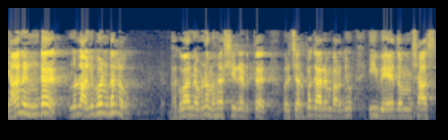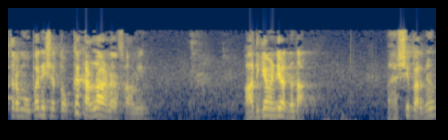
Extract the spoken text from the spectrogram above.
ഞാനുണ്ട് എന്നുള്ള അനുഭവം ഉണ്ടല്ലോ. ഭഗവാൻ രമണ മഹർഷിയുടെ അടുത്ത് ഒരു ചെറുപ്പക്കാരൻ പറഞ്ഞു ഈ വേദം ശാസ്ത്രം ഉപനിഷത്തും ഒക്കെ കള്ളാണ് സ്വാമി എന്ന്. വാദിക്കാൻ വേണ്ടി വന്നതാ. മഹർഷി പറഞ്ഞു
